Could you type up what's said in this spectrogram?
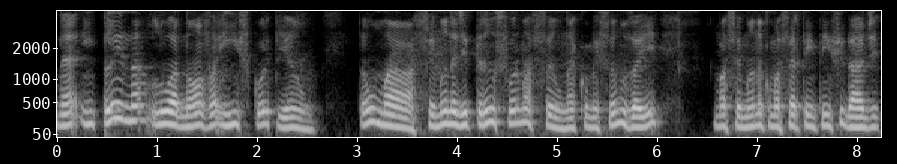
né, em plena lua nova em escorpião. Então, uma semana de transformação. Né? Começamos aí uma semana com uma certa intensidade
